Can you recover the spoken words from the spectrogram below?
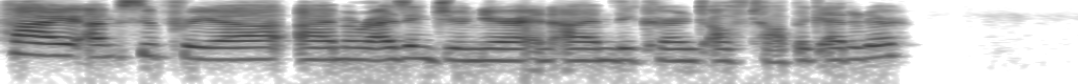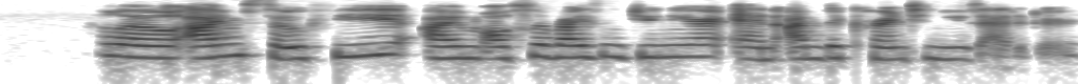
Hi, I'm Supriya. I'm a rising junior and I'm the current off-topic editor. Hello, I'm Sophie. I'm also a rising junior and I'm the current news editor.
